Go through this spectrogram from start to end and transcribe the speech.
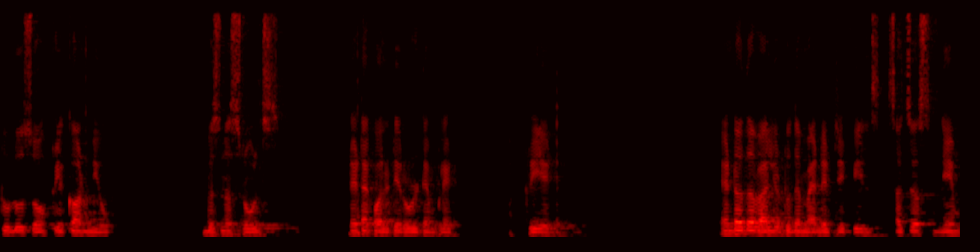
To do so, click on new, business rules, data quality rule template, create. Enter the value to the mandatory fields such as name,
